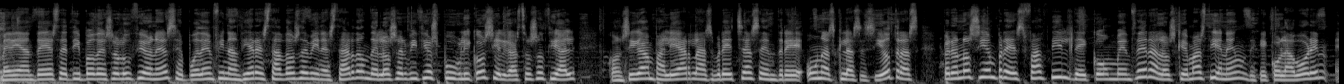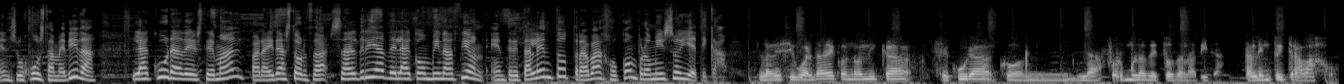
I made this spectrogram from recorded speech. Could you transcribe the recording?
Mediante este tipo de soluciones se pueden financiar estados de bienestar donde los servicios públicos y el gasto social consigan paliar las brechas entre unas clases y otras, pero no siempre es fácil de convencer a los que más tienen de que colaboren en su justa medida. La cura de este mal, para ir a Astorza, saldría de la combinación entre talento, trabajo, compromiso y ética. La desigualdad económica se cura con la fórmula de toda la vida, talento y trabajo.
